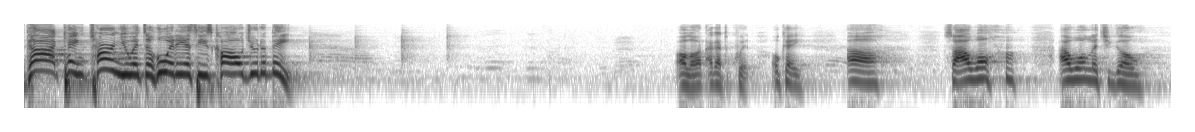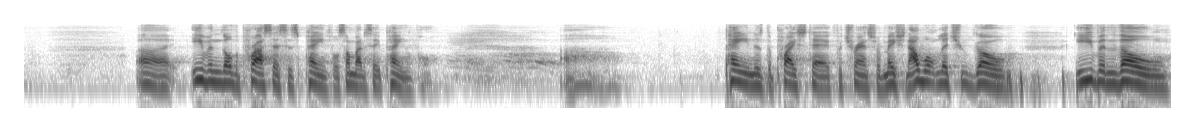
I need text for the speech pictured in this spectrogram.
God can't turn you into who it is he's called you to be. Oh Lord, I got to quit. Okay, uh, so I won't, I won't let you go, uh, even though the process is painful. Somebody say painful. Uh, pain is the price tag for transformation. I won't let you go, even though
